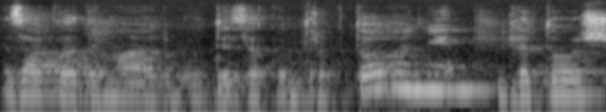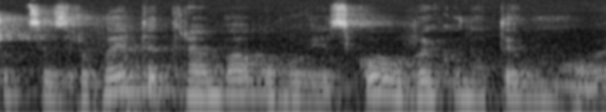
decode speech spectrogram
Заклади мають бути законтрактовані. Для того, щоб це зробити, треба обов'язково виконати умови.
